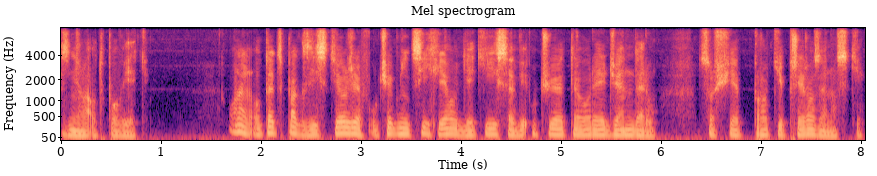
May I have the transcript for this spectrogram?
zněla odpověď. Onen otec pak zjistil, že v učebnicích jeho dětí se vyučuje teorie genderu, což je proti přirozenosti.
